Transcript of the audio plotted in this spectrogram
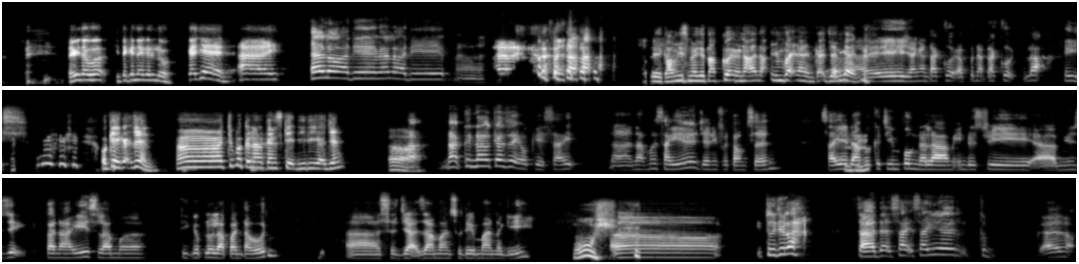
Tapi tak apa, kita kenalkan dulu. Kak Jen, hai. Hello Adib, hello Adib. Eh, kami sebenarnya takut nak nak invite kan Kak Jen kan. Eh, jangan takut. Apa nak takut pula? Hish. okay Kak Jen. Uh, cuba kenalkan sikit diri Kak Jen. Uh. Nak, nak kenalkan saya? Okay, saya uh, nama saya Jennifer Thompson. Saya mm-hmm. dah mhm. berkecimpung dalam industri uh, muzik tanah air selama 38 tahun. Uh, sejak zaman Sudirman lagi. Ush. Uh, itu je lah. Saya, saya ke, uh,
